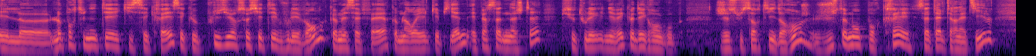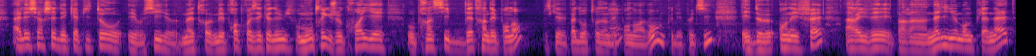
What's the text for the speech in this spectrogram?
Et l'opportunité qui s'est créée, c'est que plusieurs sociétés voulaient vendre, comme SFR, comme la Royale Képienne, et personne n'achetait, puisque tous il n'y avait que des grands groupes je suis sorti d'Orange justement pour créer cette alternative, aller chercher des capitaux et aussi euh, mettre mes propres économies pour montrer que je croyais au principe d'être indépendant parce qu'il n'y avait pas d'autres indépendants avant que des petits, et de, en effet, arriver par un alignement de planètes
